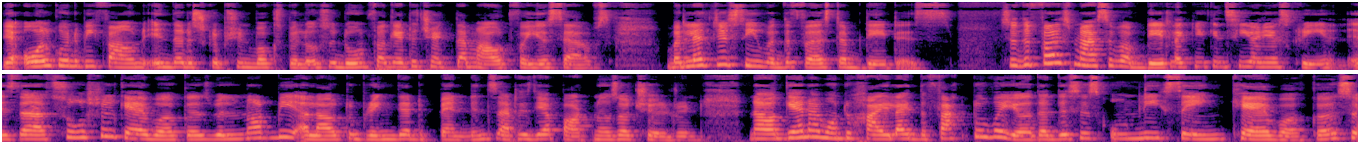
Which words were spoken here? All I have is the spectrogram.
they're all going to be found in the description box below. So don't forget to check them out for yourselves. But let's just see what the first update is. So the first massive update, like you can see on your screen, is that social care workers will not be allowed to bring their dependents, that is their partners or children. Now again, I want to highlight the fact over here that this is only saying care workers. So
